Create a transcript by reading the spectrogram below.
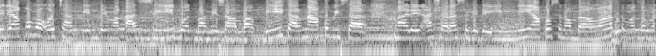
Jadi aku mau ucapin terima kasih buat mami sama papi karena aku bisa ngadain acara segede ini. Aku senang banget teman-teman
